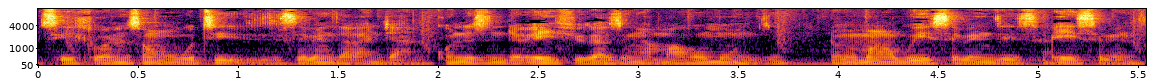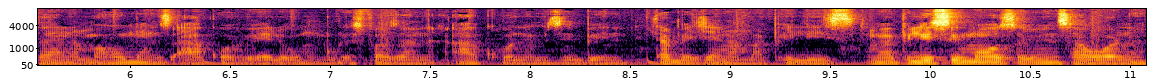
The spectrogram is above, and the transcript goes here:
Siyihlukanisa ngokuthi zisebenza kanjani. Khona izinto ey'fika zingama-hormones noma uma ngabe uyisebenzisa ey'sebenzisana nama-hormones akho vele umuntu wesifazane akhona emzimbeni. Mhlawumbe njengamaphilisi. Amaphilisi uma usebenzisa wona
